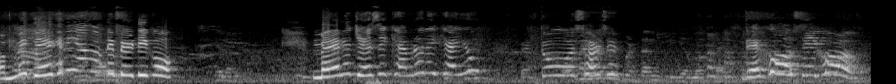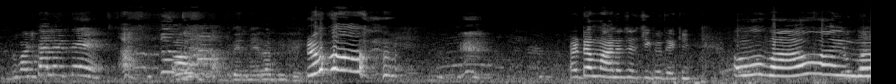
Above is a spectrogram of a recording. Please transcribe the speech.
अम्मी देख रही है अपनी बेटी को? मैंने जैसे कैमरा लेके आई हूँ तो सर से देखो सीखो दुपट्टा लेते हैं। मेरा भी दे रुको। हटा माना चाची को देखें। ओ वाह आयमा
